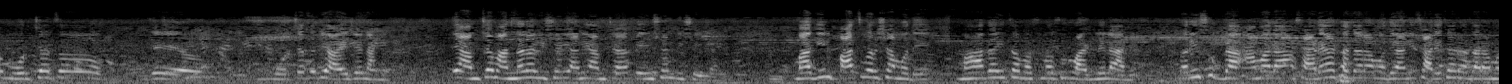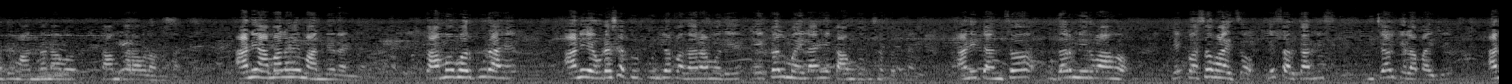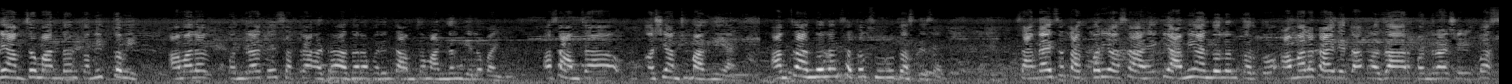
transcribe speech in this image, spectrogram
मोर्चाचं जे मोर्चाचं जे आयोजन आहे ते आमच्या मानधनाविषयी आणि आमच्या पेन्शनविषयी आहे. मागील पाच वर्षामध्ये महागाईचा भस्मासूर वाढलेला आहे. तरी सुद्धा आम्हाला साडेआठ हजारामध्ये आणि साडेचार हजारामध्ये मानधनावर काम करावं लागत आहे. आणि आम्हाला हे मान्य नाही आहे. कामं भरपूर आहेत आणि एवढ्याशा तुटपुंच्या पगारामध्ये एकल महिला हे काम करू शकत नाही. आणि त्यांचं उदरनिर्वाह हे कसं व्हायचं हे सरकारने विचार केला पाहिजे. आणि आमचं मानधन कमीत कमी आम्हाला पंधरा ते सतरा अठरा हजारापर्यंत आमचं मानधन गेलं पाहिजे. असं आमचा अशी आमची मागणी आहे. आमचं आंदोलन सतत सुरूच असते सर. सांगायचं तात्पर्य असं आहे की आम्ही आंदोलन करतो आम्हाला काय देतात? हजार पंधराशे बस.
